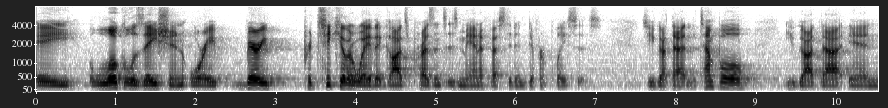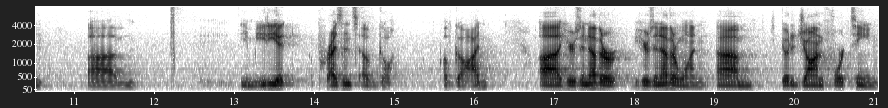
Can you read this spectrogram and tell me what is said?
a localization or a very particular way that God's presence is manifested in different places. So you've got that in the temple, you've got that in um, the immediate presence of God. Of God. Uh, here's another. Here's another one. Um, go to John 14.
